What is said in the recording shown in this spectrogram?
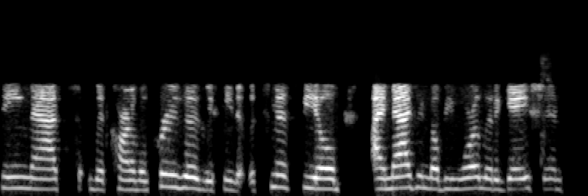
seeing that with Carnival Cruises. We've seen it with Smithfield. I imagine there'll be more litigation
